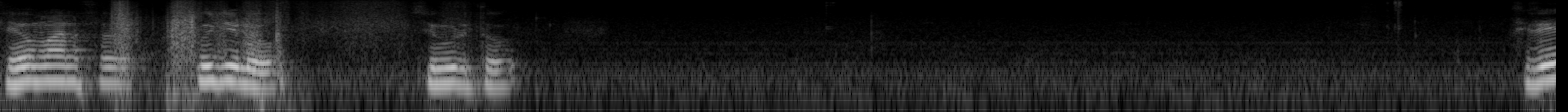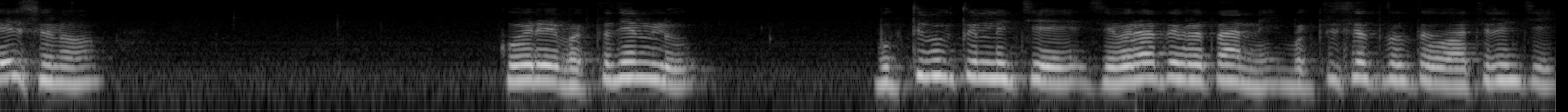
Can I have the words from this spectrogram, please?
శివమానస పూజలో శివుడితో. శ్రేయస్సును కోరే భక్తజనులు భుక్తిముక్తులనిచ్చే శివరాత్రి వ్రతాన్ని భక్తి శ్రద్ధలతో ఆచరించి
